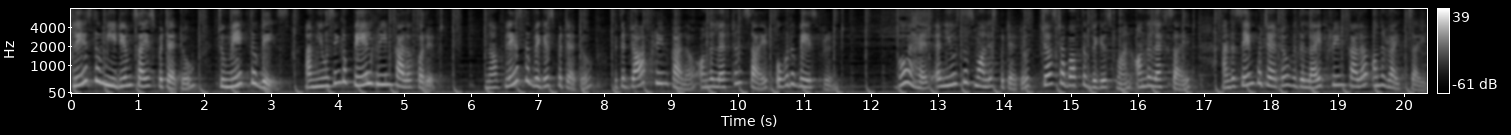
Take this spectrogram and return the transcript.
place the medium sized potato to make the base. I'm using a pale green color for it. Now place the biggest potato with a dark green color on the left hand side over the base print. Go ahead and use the smallest potato just above the biggest one on the left side and the same potato with the light green color on the right side.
